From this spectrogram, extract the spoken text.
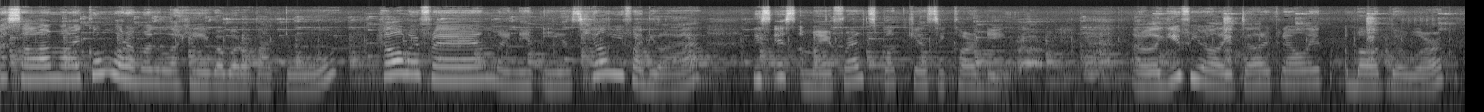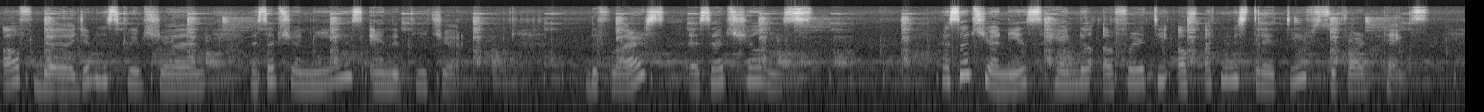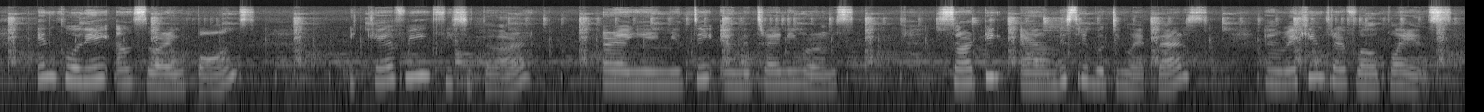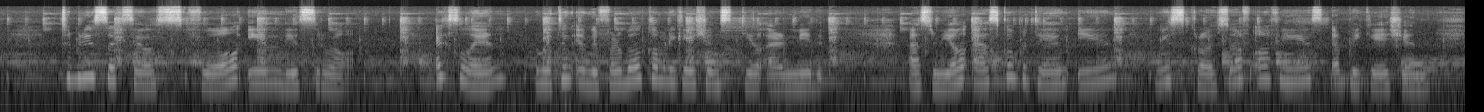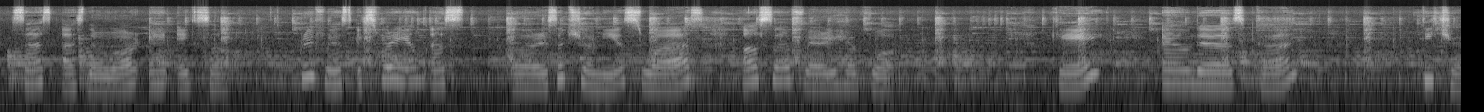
Assalamualaikum warahmatullahi wabarakatuh. Hello my friend, my name is Hilmi Fadila. This is my friend's podcast recording. I will give you a little knowledge about the work of the job description, receptionist, and the teacher. The first, receptionist. Receptionists handle a variety of administrative support tasks including answering phones, receiving visitors, arranging meetings in the training rooms, sorting and distributing letters, and making travel plans. To be successful in this role, excellent written and verbal communication skills are needed, as well as competent in Microsoft Office application such as the Word and Excel. Previous experience as a receptionist was also very helpful. Okay, and the second teacher.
